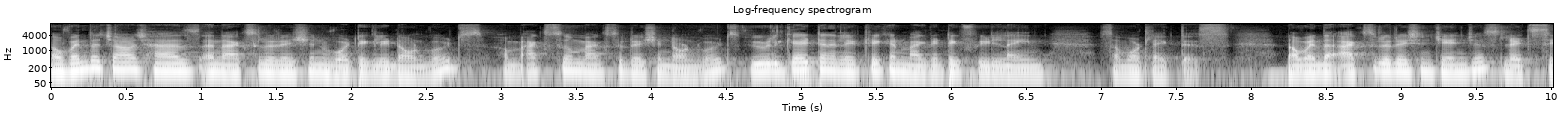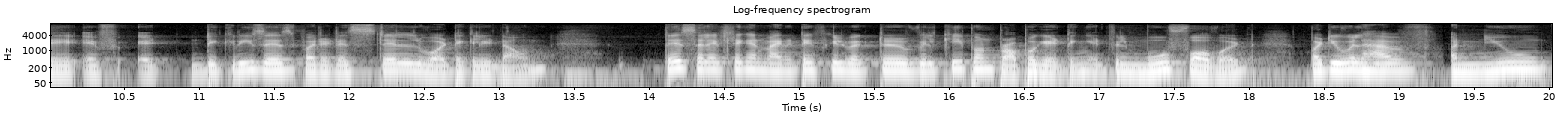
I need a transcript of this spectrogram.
Now when the charge has an acceleration vertically downwards, a maximum acceleration downwards, we will get an electric and magnetic field line somewhat like this. Now when the acceleration changes, let's say if it decreases but it is still vertically down, this electric and magnetic field vector will keep on propagating, it will move forward, but you will have a new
